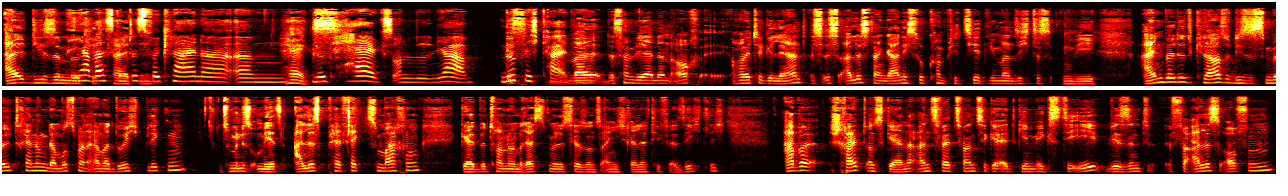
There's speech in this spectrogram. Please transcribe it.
All diese Ja, Möglichkeiten. was gibt es für kleine ähm, Hacks. Hacks und ja Möglichkeiten? Weil das haben wir ja dann auch äh, heute gelernt. Es ist alles dann gar nicht so kompliziert, wie man sich das irgendwie einbildet. Klar, so dieses Mülltrennung, da muss man einmal durchblicken. Zumindest um jetzt alles perfekt zu machen. Gelbe Tonne und Restmüll ist ja sonst eigentlich relativ ersichtlich. Aber schreibt uns gerne an 220er.gmx.de. Wir sind für alles offen.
